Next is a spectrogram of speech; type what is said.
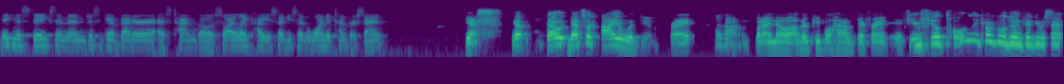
make mistakes and then just get better as time goes. So I like how you said you said one to ten percent. Yes. Yep. That, that's what I would do. Right. Okay. Um, but I know other people have different. If you feel totally comfortable doing fifty percent,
